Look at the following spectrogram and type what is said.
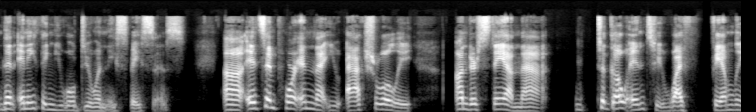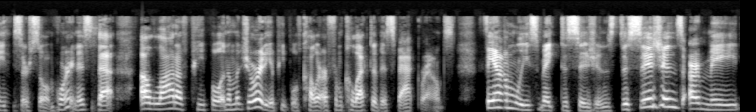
than anything you will do in these spaces. Uh, it's important that you actually understand that to go into why families are so important is that a lot of people and a majority of people of color are from collectivist backgrounds. Families make decisions. Decisions are made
